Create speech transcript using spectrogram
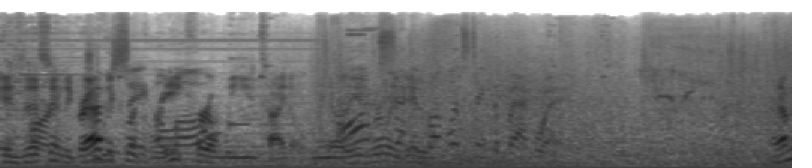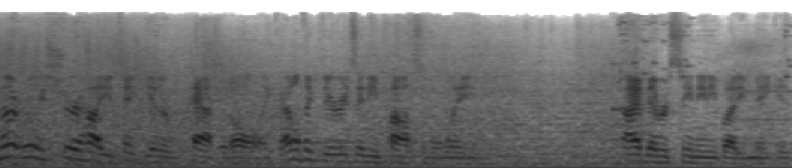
is this and the graphics look great for a Wii U title. You know, they really second do. let's take the back way. And I'm not really sure how you take the other path at all. Like, I don't think there is any possible way. I've never seen anybody make it.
